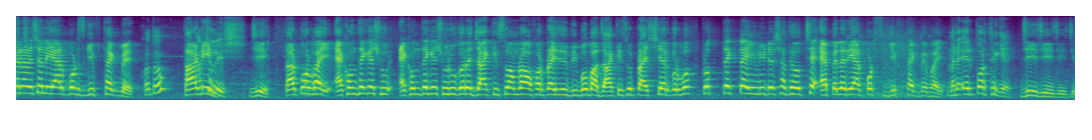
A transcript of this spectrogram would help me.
জেনারেশন এয়ারপোর্টস গিফট থাকবে। কত? থার্টিন জি। তারপর ভাই এখন থেকে এখন থেকে শুরু করে যা কিছু আমরা অফার প্রাইসে দিব বা যা কিছু প্রাইস শেয়ার করব প্রত্যেকটা ইউনিটের সাথে হচ্ছে অ্যাপেলের এয়ারপোর্টস গিফট থাকবে ভাই। মানে এরপর থেকে? জি জি জি জি।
